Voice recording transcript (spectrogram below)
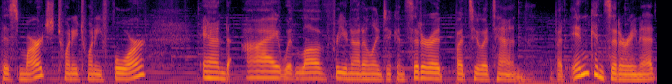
this March 2024. And I would love for you not only to consider it, but to attend. But in considering it,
